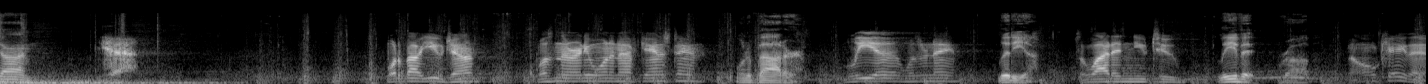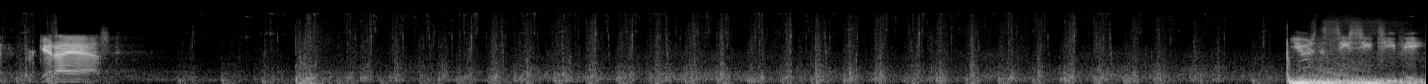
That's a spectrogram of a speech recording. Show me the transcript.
Anytime. Yeah. What about you, John? Wasn't there anyone in Afghanistan? What about her? Leah was her name? Lydia. So why didn't you two? Leave it, Rob. Okay then, forget I asked. Use the CCTV.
